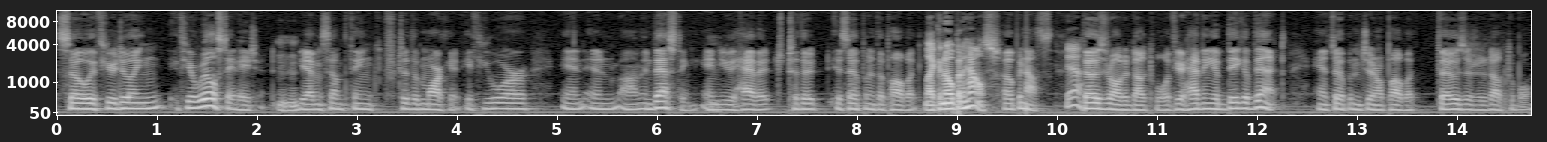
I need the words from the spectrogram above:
So if you're doing, if you're a real estate agent, Mm-hmm. you're having something to the market. If you are in, in um, investing and you have it to the, it's open to the public. like an open house. Open house. Yeah. Those are all deductible. If you're having a big event and it's open to the general public, those are deductible.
